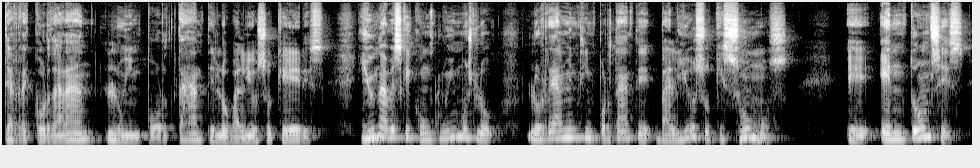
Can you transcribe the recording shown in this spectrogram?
te recordarán lo importante, lo valioso que eres. Y una vez que concluimos lo, lo realmente importante, valioso que somos, eh, entonces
